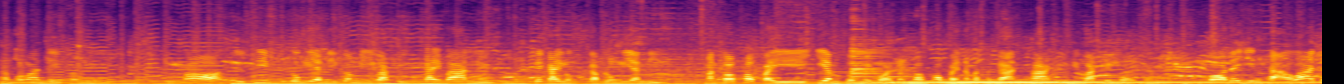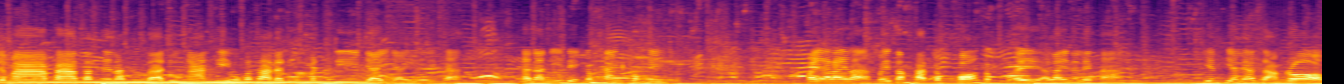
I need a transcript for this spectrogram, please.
ค่ะ เพราะว่าเด็กเหล่านี้ ก็อยู่ที่โรงเรียนนี่ก็มีวัดอยู่ใกล้บ้านนี่ใกล้ๆลงกับโรงเรียนนี่ มันก็เข้าไปเยี่ยมชมบ่อยๆ มันก็เข้าไปนมัสการพระอยู่ที่วัดบ่อยๆค่ะพอได้ยินข่าวว่าจะมาพาทัศนศึกษาดูงานที่องค์พระธาตุนาดูลมันดีใจใหญ่เลยค่ะขณะนี้เด็กกำลังไปไปอะไรล่ะ ไปสัมผัสกับคล้องกับไอ้อะไรนั่นแหละค่ะเวียนเทียนแล้วสามรอบ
